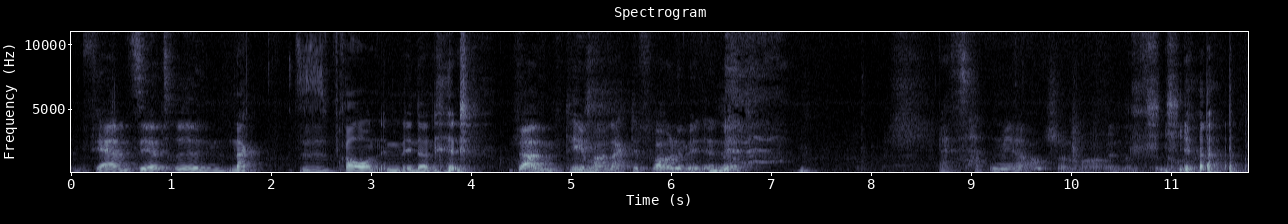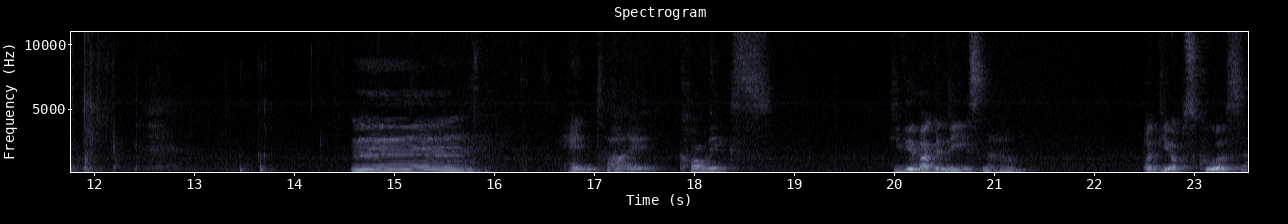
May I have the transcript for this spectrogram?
Im Fernseher drin. Nackte Frauen im Internet. Dann Thema nackte Frauen im Internet. Ja, das hatten wir ja auch schon mal, wenn man es so ja. mm, Hentai-Comics, die wir mal gelesen haben und die obskur sind.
